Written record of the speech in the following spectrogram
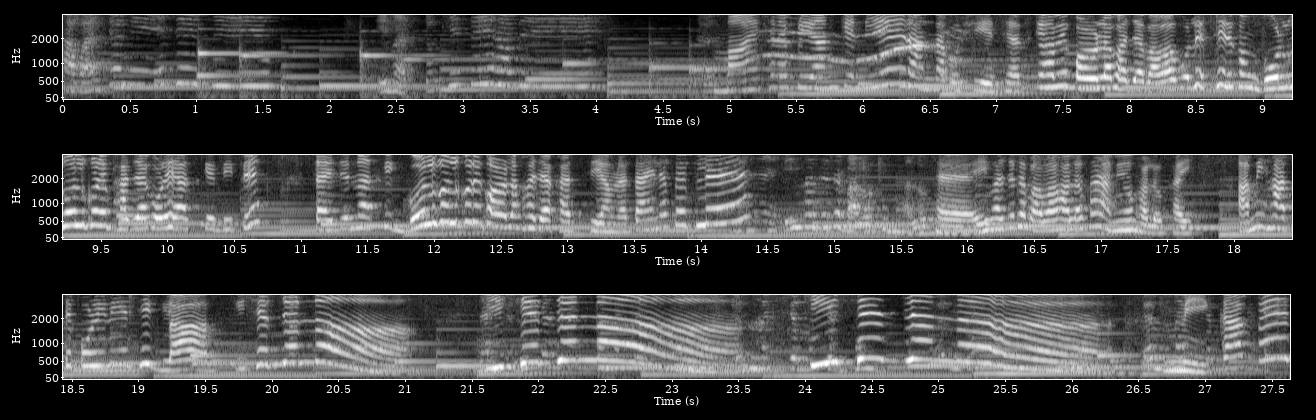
খাবার জন্য। এবার তো খেতে হবে মা এখানে প্রিয়ানকে নিয়ে রান্না বসিয়েছে। আজকে হবে করলা ভাজা। বাবা বলেছে এরকম গোল গোল করে ভাজা করে আজকে দিতে। তাই জন্য আজকে গোল গোল করে করলা ভাজা খাচ্ছি আমরা। তাই না পেপলে? হ্যাঁ, এই ভাজাটা ভালো খুব ভালো হ্যাঁ এই ভাজাটা বাবা ভালো খায় আমিও ভালো খাই। আমি হাতে পরে নিয়েছি গ্লাভস। কিসের জন্য? কিসের জন্য? কিসের জন্য? মেকআপের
